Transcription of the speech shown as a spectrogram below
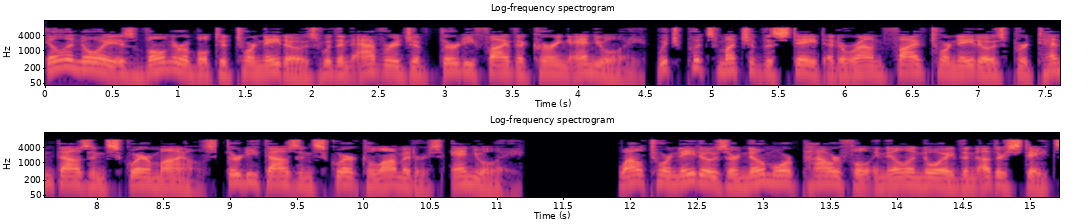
Illinois is vulnerable to tornadoes with an average of 35 occurring annually, which puts much of the state at around 5 tornadoes per 10,000 square miles, 30,000 square kilometers annually. While tornadoes are no more powerful in Illinois than other states,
